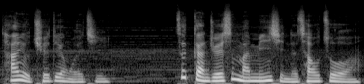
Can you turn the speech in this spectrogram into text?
它有缺电危机，这感觉是蛮明显的操作啊！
